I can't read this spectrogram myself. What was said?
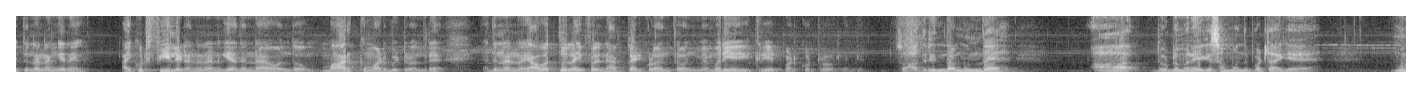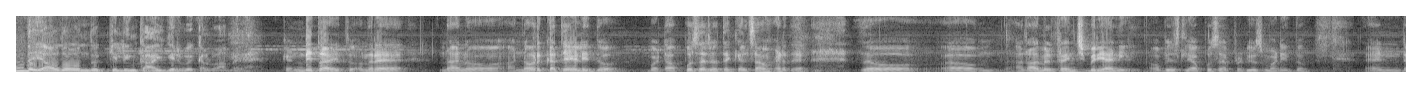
ಇದನ್ನು ನನಗೆ ಐ ಕುಡ್ ಫೀಲ್ ಇಟ್ ಅಂದರೆ ನನಗೆ ಅದನ್ನು ಒಂದು ಮಾರ್ಕ್ ಮಾಡಿಬಿಟ್ರು. ಅಂದರೆ ಅದನ್ನು ನಾನು ಯಾವತ್ತೂ ಲೈಫಲ್ಲಿ ನ್ಯಾಪ್ ಇಟ್ಕೊಳ್ಳೋಂಥ ಒಂದು ಮೆಮೊರಿ ಕ್ರಿಯೇಟ್ ಮಾಡಿಕೊಟ್ರು ಅವ್ರು ನನಗೆ ಸೊ ಅದರಿಂದ ಮುಂದೆ ಆ ದೊಡ್ಡ ಮನೆಗೆ ಸಂಬಂಧಪಟ್ಟ ಹಾಗೆ ಮುಂದೆ ಯಾವುದೋ ಒಂದಕ್ಕೆ ಲಿಂಕ್ ಆಗಿರಬೇಕಲ್ವ ಆಮೇಲೆ? ಖಂಡಿತ ಆಯಿತು. ಅಂದರೆ ನಾನು ಅಣ್ಣವ್ರ ಕತೆ ಹೇಳಿದ್ದು ಬಟ್ ಅಪ್ಪು ಸರ್ ಜೊತೆ ಕೆಲಸ ಮಾಡಿದೆ. ಸೊ ಅದಾದಮೇಲೆ French Biryani obviously Appu sir produce ಮಾಡಿದ್ದು. ಆ್ಯಂಡ್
